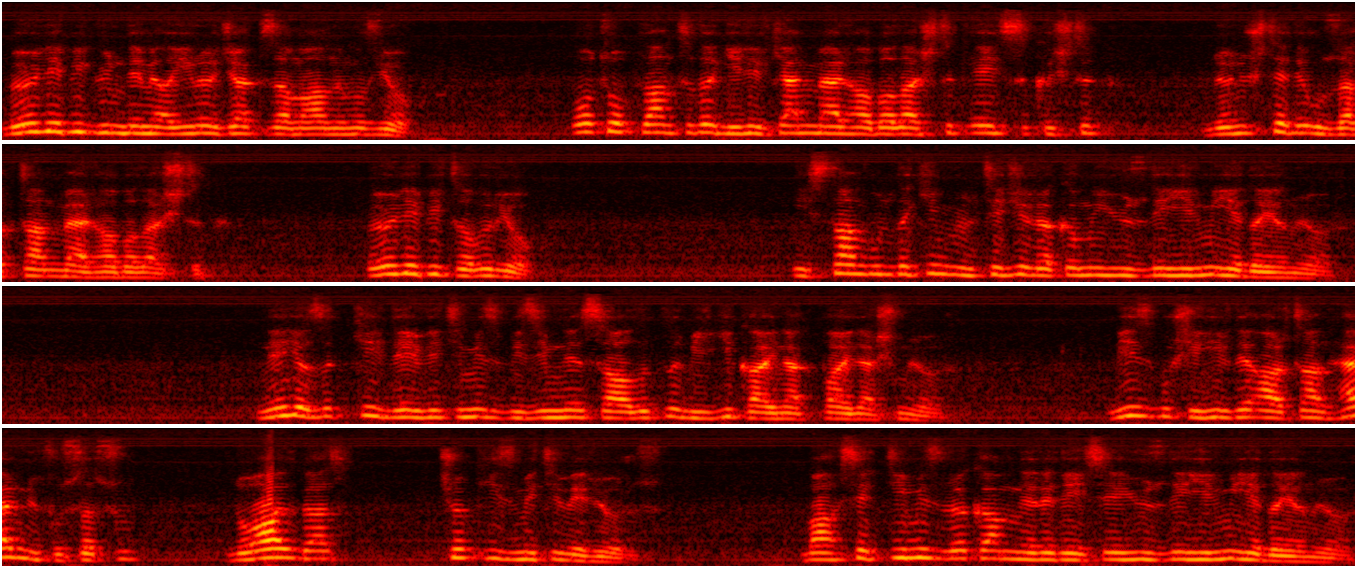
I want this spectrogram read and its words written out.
Böyle bir gündeme ayıracak zamanımız yok. O toplantıda gelirken merhabalaştık el sıkıştık, dönüşte de uzaktan merhabalaştık. Öyle bir tavır yok. İstanbul'daki mülteci rakamı %20'ye dayanıyor. Ne yazık ki devletimiz bizimle sağlıklı bilgi kaynak paylaşmıyor. Biz bu şehirde artan her nüfusa su, doğalgaz, çöp hizmeti veriyoruz. Bahsettiğimiz rakam neredeyse %20'ye dayanıyor.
